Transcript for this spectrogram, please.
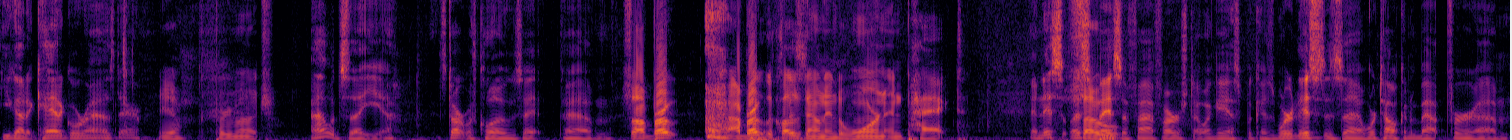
You got it categorized there. Yeah, pretty much. I would say yeah. Start with clothes. That um, So I broke I broke the clothes down into worn and packed. and this let's So- specify first though, I guess, because we're this is uh, we're talking about for um,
